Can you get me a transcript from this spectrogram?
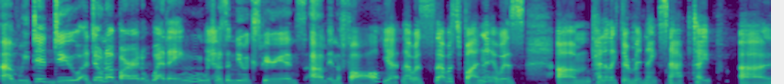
Um, we did do a donut bar at a wedding, which Yeah. was a new experience um, in the fall. Yeah, that was that was fun. It was um, kind of like their midnight snack type uh,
